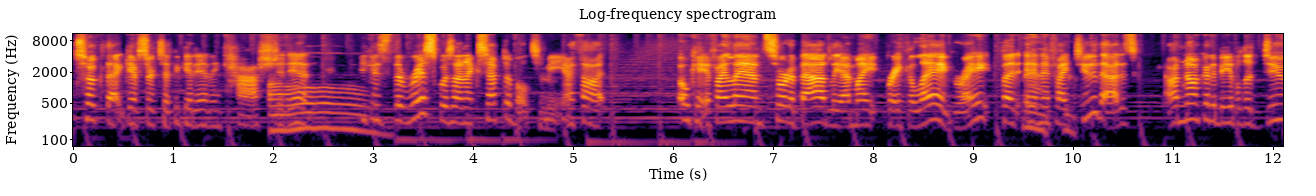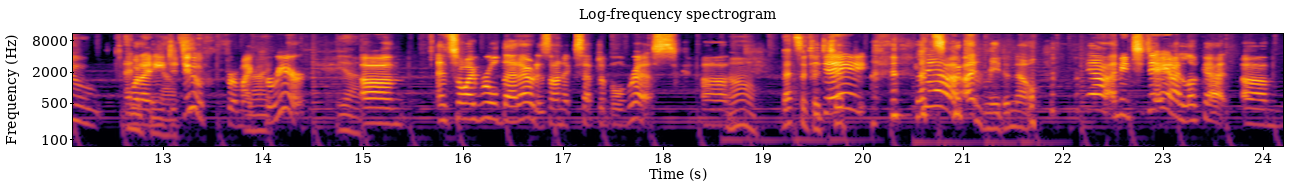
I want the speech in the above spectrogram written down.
took that gift certificate in and cashed it in oh, because the risk was unacceptable to me. I thought, okay, if I land sort of badly, I might break a leg, right? But and if I do that, it's I'm not going to be able to do what I Anything need to do for my Right. career. yeah. Um, and so I ruled that out as unacceptable risk. Um, oh, that's a good today, tip. that's yeah, good I- for me to know. yeah, I mean, today I look at, um,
